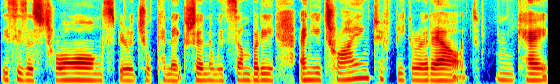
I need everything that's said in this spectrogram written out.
this is a strong spiritual connection with somebody, and you're trying to figure it out Okay,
